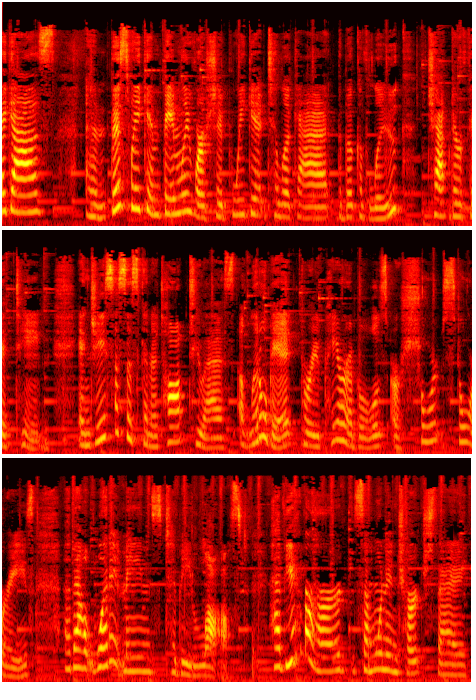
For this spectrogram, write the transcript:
Hey guys, um, this week in Family Worship, we get to look at the book of Luke, chapter 15. And Jesus is going to talk to us a little bit through parables or short stories about what it means to be lost. Have you ever heard someone in church say,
